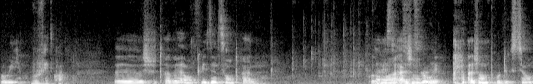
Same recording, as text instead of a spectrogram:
Oui. Vous faites quoi? Euh, je travaille en cuisine centrale. Comme agent, oui, agent de production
